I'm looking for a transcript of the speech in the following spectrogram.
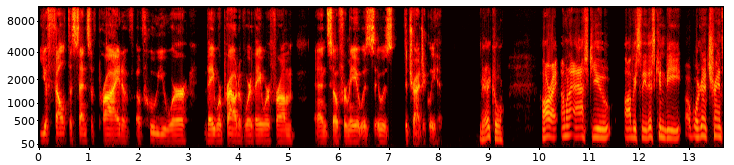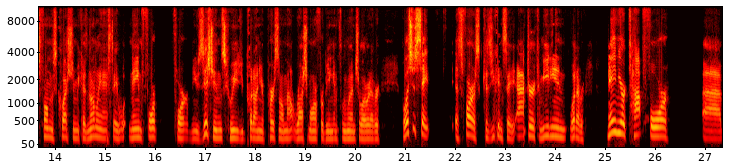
You felt a sense of pride of of who you were. They were proud of where they were from, and so for me, it was it was the Tragically Hip. Very cool. All right. I'm going to ask you. Obviously, this can be. We're going to transform this question because normally I say name four for musicians who you put on your personal Mount Rushmore for being influential or whatever. But let's just say, as far as because you can say actor, comedian, whatever. Name your top four uh,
